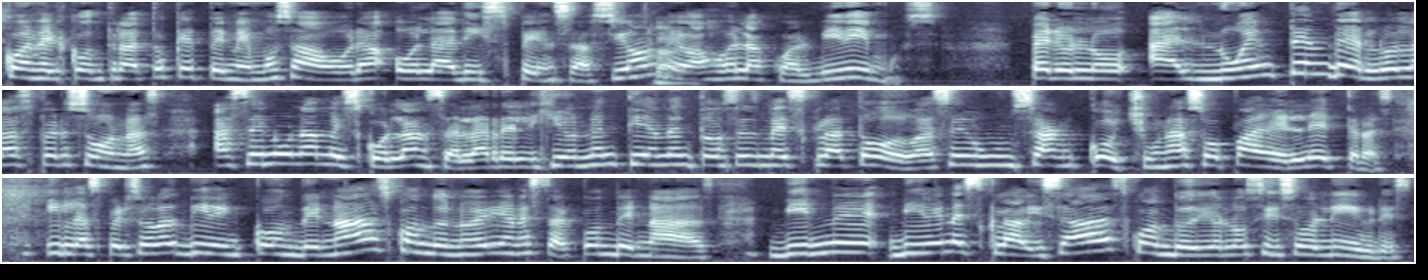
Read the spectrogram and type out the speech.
con el contrato que tenemos ahora o la dispensación debajo de la cual vivimos pero lo, al no entenderlo las personas hacen una mezcolanza. La religión no entiende, entonces mezcla todo, hace un sancocho, una sopa de letras y las personas viven condenadas cuando no deberían estar condenadas, viven esclavizadas cuando Dios los hizo libres,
